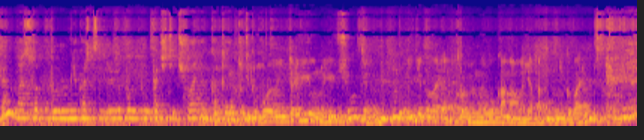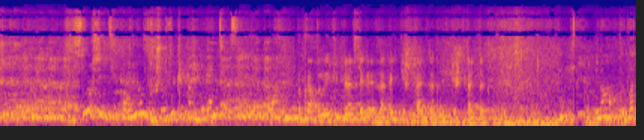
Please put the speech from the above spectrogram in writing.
Да, у нас вот, мне кажется, любой почти человек, который хоть Любое интервью на YouTube, где говорят, кроме моего канала, я такого не говорю. Слушайте канал, Ну, правда, на YouTube прям все говорят, закрыть гештальт, закрыть гештальт, закрыть гештальт. Но вот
